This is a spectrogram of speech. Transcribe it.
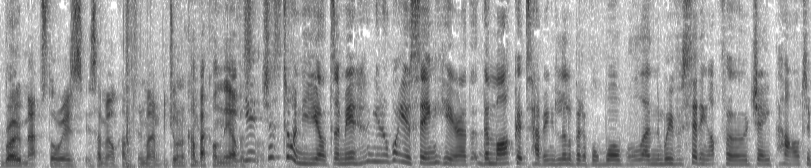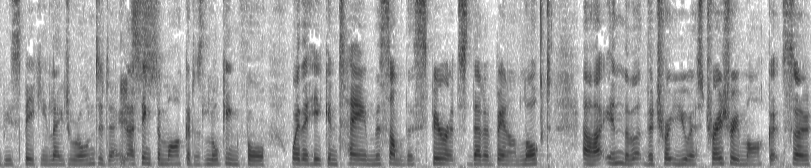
roadmap story is, is something I'll come to in a moment. But do you want to come back on the other yeah, stuff? Just on yields, I mean, you know what you're seeing here, the market's having a little bit of a wobble, and we're setting up for Jay Powell to be speaking later on today. Yes. I think the market is looking for whether he can tame some of the spirits that have been unlocked uh, in the, the tra- US Treasury market. So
